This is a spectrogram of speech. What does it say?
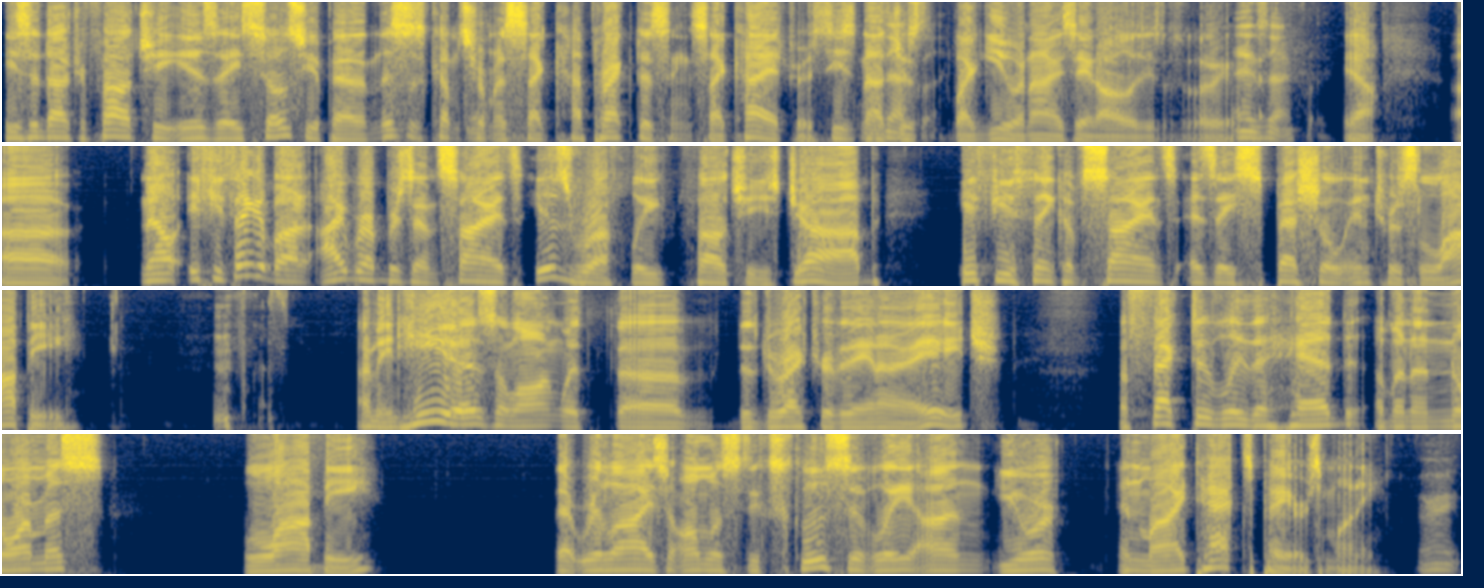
he said Dr. Fauci is a sociopath, and this is, comes from a psych- practicing psychiatrist. He's not just like you and I saying, "Oh, he's a sociopath." Exactly. Yeah. Uh, now, if you think about it, I represent science is roughly Fauci's job. If you think of science as a special interest lobby, I mean, he is, along with uh, the director of the NIH, effectively the head of an enormous lobby that relies almost exclusively on your and my taxpayers' money. Right.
